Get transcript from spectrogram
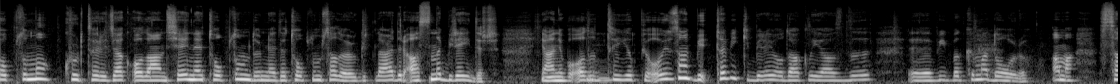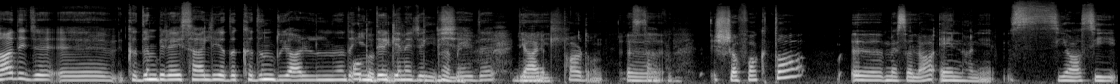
toplumu kurtaracak olan şey ne toplumdur ne de toplumsal örgütlerdir aslında bireydir. Yani bu alıntıyı hmm. yapıyor. O yüzden bir, tabii ki birey odaklı yazdığı e, bir bakıma doğru. Ama sadece e, kadın bireyselliği ya da kadın duyarlılığına da o indirgenecek değil, değil, bir şey de değil. Yani pardon. E, Şafak'ta e, mesela en hani siyasi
